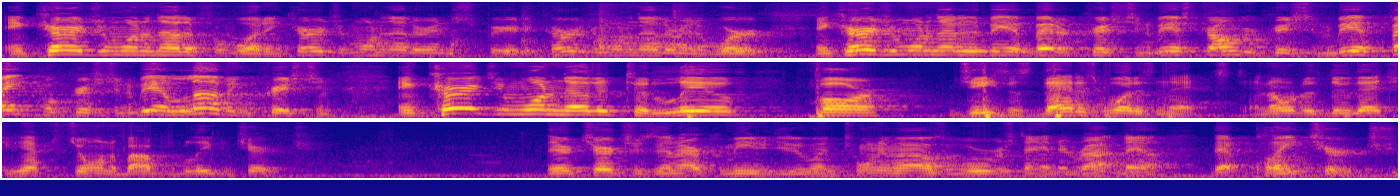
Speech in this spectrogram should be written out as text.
Encouraging one another for what? Encouraging one another in the Spirit, encouraging one another in the Word, encouraging one another to be a better Christian, to be a stronger Christian, to be a faithful Christian, to be a loving Christian, encouraging one another to live for Jesus. That is what is next. In order to do that, you have to join a Bible believing church. There are churches in our community within 20 miles of where we're standing right now that play church.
